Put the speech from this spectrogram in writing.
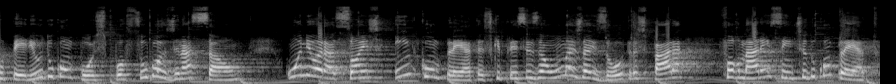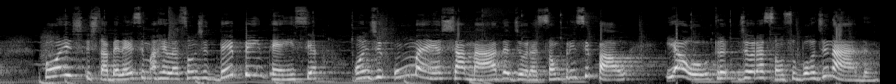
O período composto por subordinação une orações incompletas que precisam umas das outras para formarem sentido completo, pois estabelece uma relação de dependência onde uma é chamada de oração principal e a outra de oração subordinada.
